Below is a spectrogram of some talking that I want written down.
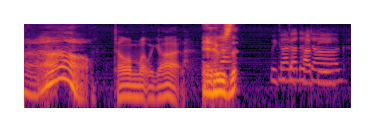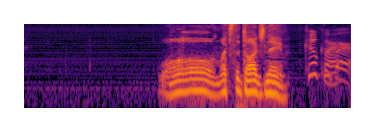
Oh. Tell them what we got. And who's the? We got, a puppy. dog. Whoa! And what's the dog's name? Cooper. Cooper.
